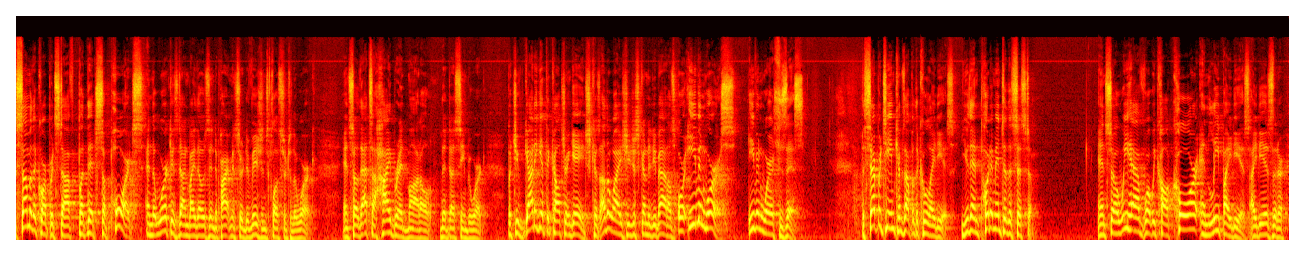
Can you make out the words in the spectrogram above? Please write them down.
some of the corporate stuff, but that supports and the work is done by those in departments or divisions closer to the work. And so that's a hybrid model that does seem to work. But you've got to get the culture engaged because otherwise you're just going to do battles. Or even worse, even worse is this. The separate team comes up with the cool ideas. You then put them into the system. And so we have what we call core and leap ideas, ideas that are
